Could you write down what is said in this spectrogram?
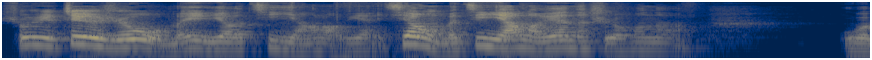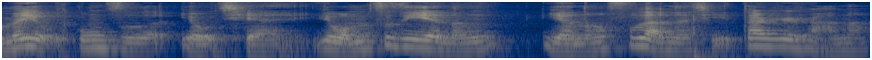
所以这个时候我们也要进养老院。像我们进养老院的时候呢，我们有工资有钱，我们自己也能也能负担得起。但是啥呢？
